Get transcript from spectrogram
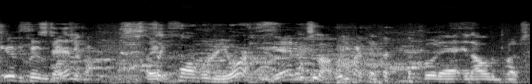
300 quid Sterling. That's like 400 euro. Yeah, that's a lot. Really back then. But uh, in olden times.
